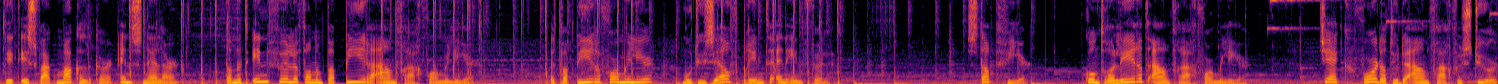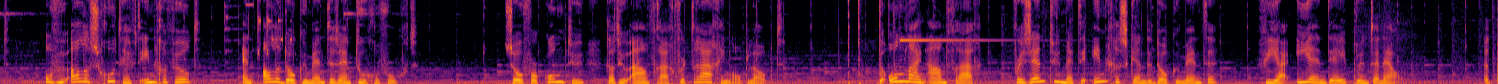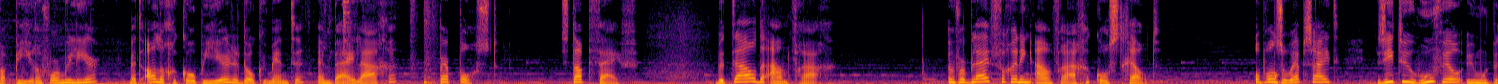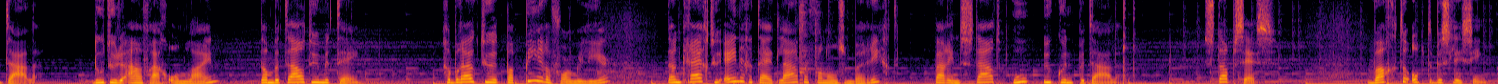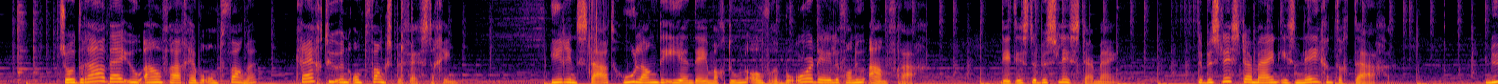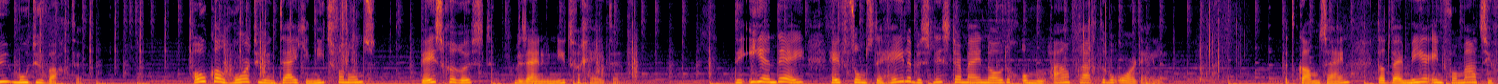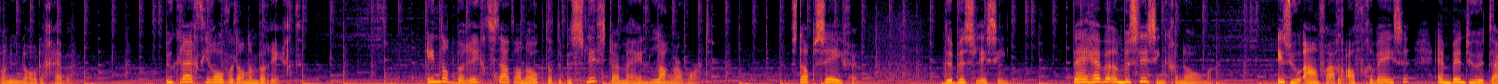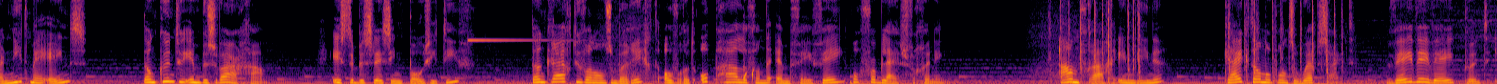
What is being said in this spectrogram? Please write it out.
Dit is vaak makkelijker en sneller dan het invullen van een papieren aanvraagformulier. Het papieren formulier moet u zelf printen en invullen. Stap 4. Controleer het aanvraagformulier. Check voordat u de aanvraag verstuurt of u alles goed heeft ingevuld en alle documenten zijn toegevoegd. Zo voorkomt u dat uw aanvraag vertraging oploopt. De online aanvraag verzendt u met de ingescande documenten via ind.nl. Het papieren formulier met alle gekopieerde documenten en bijlagen per post. Stap 5. Betaal de aanvraag. Een verblijfsvergunning aanvragen kost geld. Op onze website ziet u hoeveel u moet betalen. Doet u de aanvraag online, dan betaalt u meteen. Gebruikt u het papieren formulier, dan krijgt u enige tijd later van ons een bericht waarin staat hoe u kunt betalen. Stap 6. Wachten op de beslissing. Zodra wij uw aanvraag hebben ontvangen, krijgt u een ontvangstbevestiging. Hierin staat hoe lang de IND mag doen over het beoordelen van uw aanvraag. Dit is de beslistermijn. De beslistermijn is 90 dagen. Nu moet u wachten. Ook al hoort u een tijdje niets van ons, wees gerust, we zijn u niet vergeten. De IND heeft soms de hele beslistermijn nodig om uw aanvraag te beoordelen. Het kan zijn dat wij meer informatie van u nodig hebben. U krijgt hierover dan een bericht. In dat bericht staat dan ook dat de beslistermijn langer wordt. Stap 7. De beslissing. Wij hebben een beslissing genomen. Is uw aanvraag afgewezen en bent u het daar niet mee eens? Dan kunt u in bezwaar gaan. Is de beslissing positief? Dan krijgt u van ons een bericht over het ophalen van de MVV of verblijfsvergunning. Aanvraag indienen? Kijk dan op onze website www.ind.nl.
